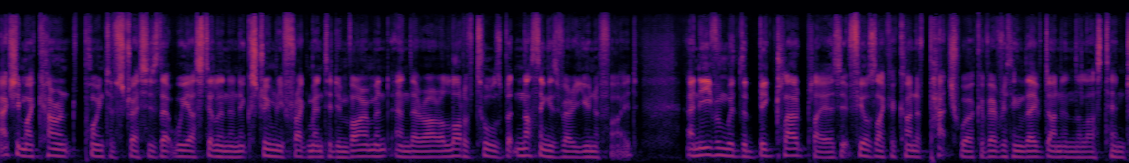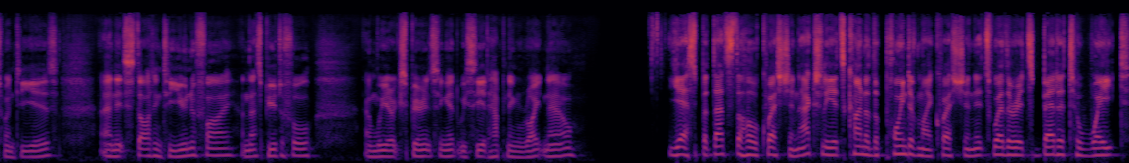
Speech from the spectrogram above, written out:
Actually, my current point of stress is that we are still in an extremely fragmented environment and there are a lot of tools, but nothing is very unified. And even with the big cloud players, it feels like a kind of patchwork of everything they've done in the last 10, 20 years. And it's starting to unify, and that's beautiful. And we are experiencing it. We see it happening right now. Yes, but that's the whole question. Actually, it's kind of the point of my question. It's whether it's better to wait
